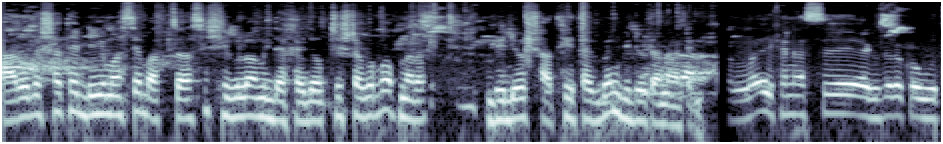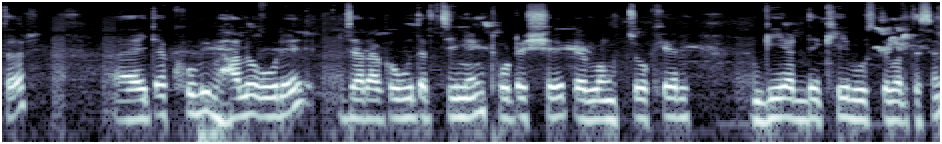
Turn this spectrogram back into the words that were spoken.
আর ওদের সাথে ডিম আছে, বাচ্চা আছে, সেগুলো আমি দেখাই দেওয়ার চেষ্টা করব। আপনারা ভিডিওর সাথেই থাকবেন, ভিডিওটা না এখানে আছে একজোড়া কবুতর। এটা খুবই ভালো ওড়ে যারা কবুতর চিনেন, ঠোঁটের শেপ এবং চোখের গিয়ার দেখেই বুঝতে পারতেছেন।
